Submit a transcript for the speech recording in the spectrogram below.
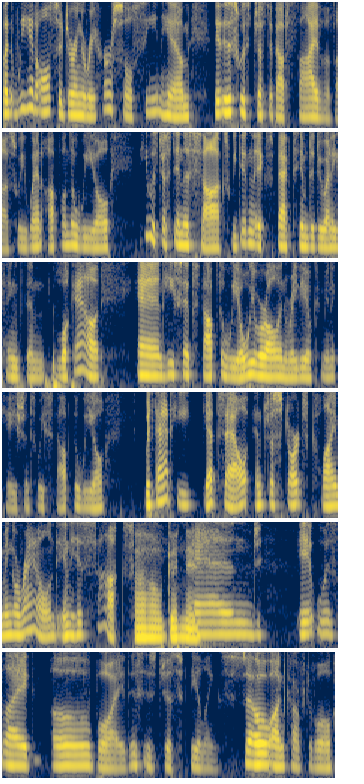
but we had also during a rehearsal seen him. This was just about five of us. We went up on the wheel. He was just in his socks. We didn't expect him to do anything than look out. And he said, "Stop the wheel." We were all in radio communication, so we stopped the wheel. With that, he gets out and just starts climbing around in his socks. Oh goodness. And it was like, oh boy, this is just feeling so uncomfortable.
